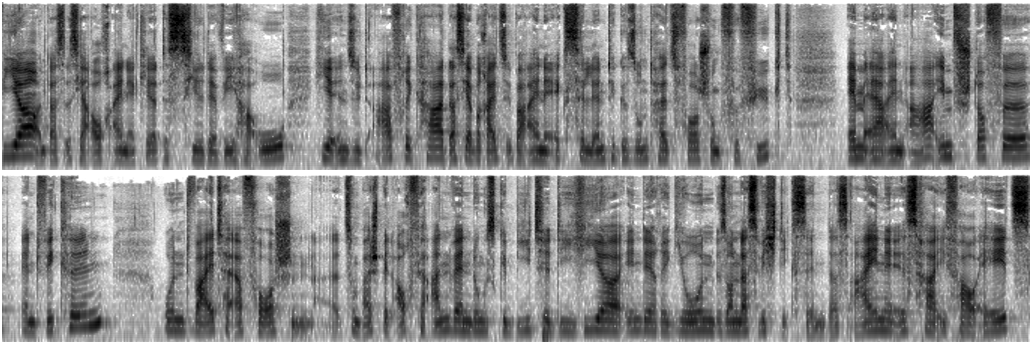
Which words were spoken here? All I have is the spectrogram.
wir, und das ist ja auch ein erklärtes Ziel der WHO, hier in Südafrika, das ja bereits über eine exzellente Gesundheitsforschung verfügt, mRNA-Impfstoffe entwickeln und weiter erforschen, zum Beispiel auch für Anwendungsgebiete, die hier in der Region besonders wichtig sind. Das eine ist HIV-AIDS,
